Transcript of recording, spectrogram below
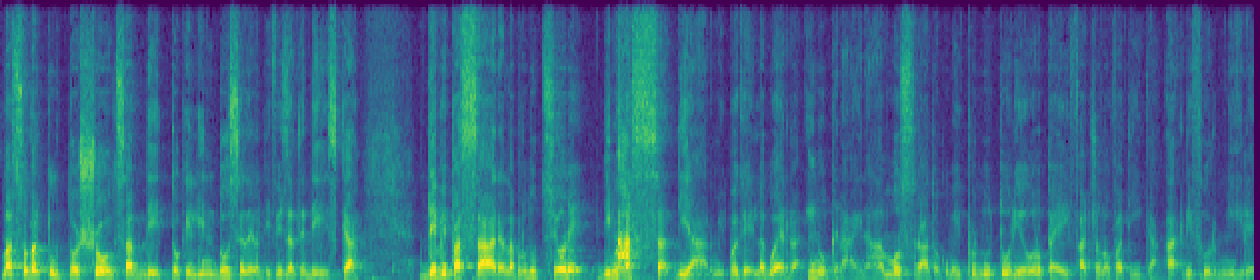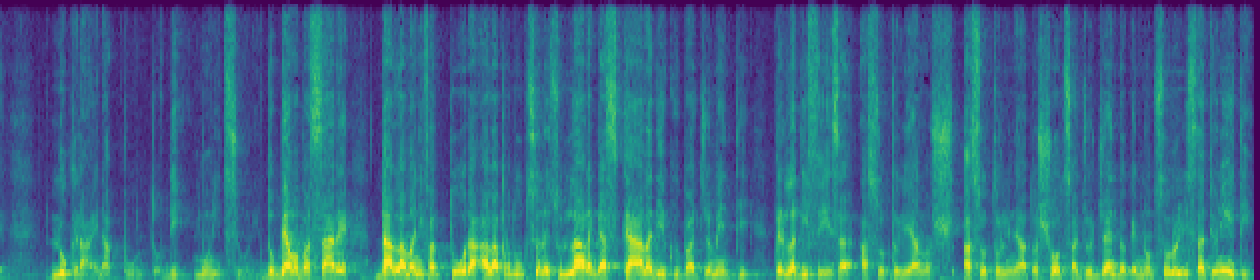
Ma soprattutto Scholz ha detto che l'industria della difesa tedesca deve passare alla produzione di massa di armi, poiché la guerra in Ucraina ha mostrato come i produttori europei facciano fatica a rifornire l'Ucraina appunto di munizioni. Dobbiamo passare dalla manifattura alla produzione su larga scala di equipaggiamenti per la difesa, ha sottolineato, Scholz, aggiungendo che non solo gli Stati Uniti,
